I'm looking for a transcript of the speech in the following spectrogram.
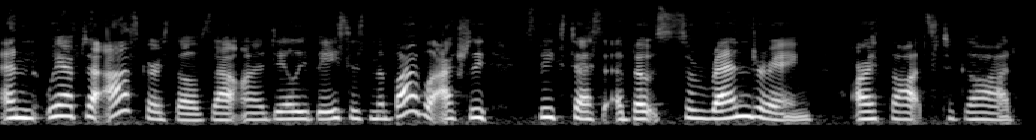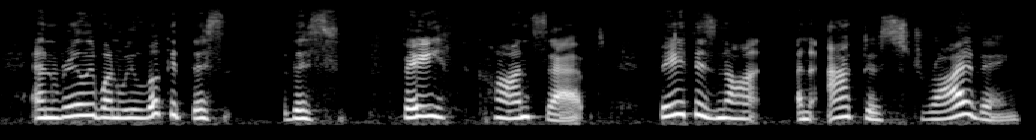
And we have to ask ourselves that on a daily basis. And the Bible actually speaks to us about surrendering our thoughts to God. And really, when we look at this this faith concept, faith is not an act of striving,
